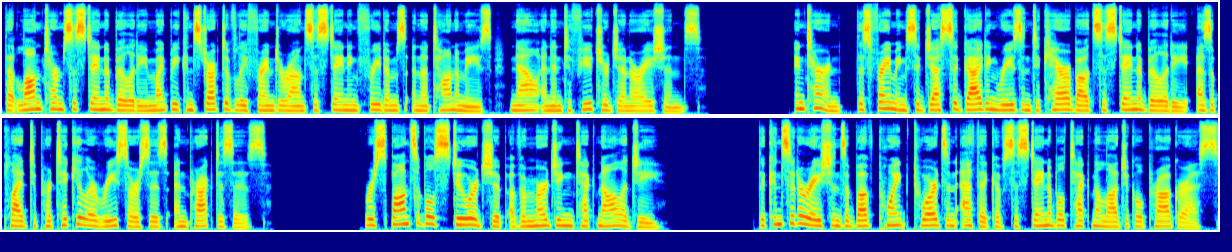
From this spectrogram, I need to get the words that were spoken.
that long term sustainability might be constructively framed around sustaining freedoms and autonomies, now and into future generations. In turn, this framing suggests a guiding reason to care about sustainability as applied to particular resources and practices. Responsible stewardship of emerging technology. The considerations above point towards an ethic of sustainable technological progress.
